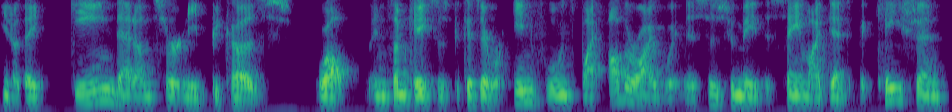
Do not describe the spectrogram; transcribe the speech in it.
you know, they gained that uncertainty because, well, in some cases because they were influenced by other eyewitnesses who made the same identification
